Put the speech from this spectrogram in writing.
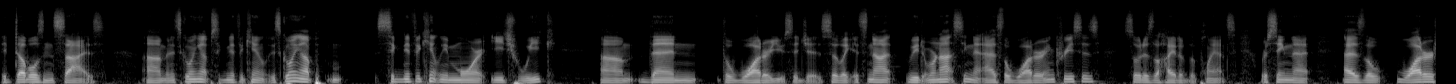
it doubles in size. um, and it's going up significantly. It's going up significantly more each week um, than the water usage is. So like it's not we, we're not seeing that as the water increases, so does the height of the plants. We're seeing that as the water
